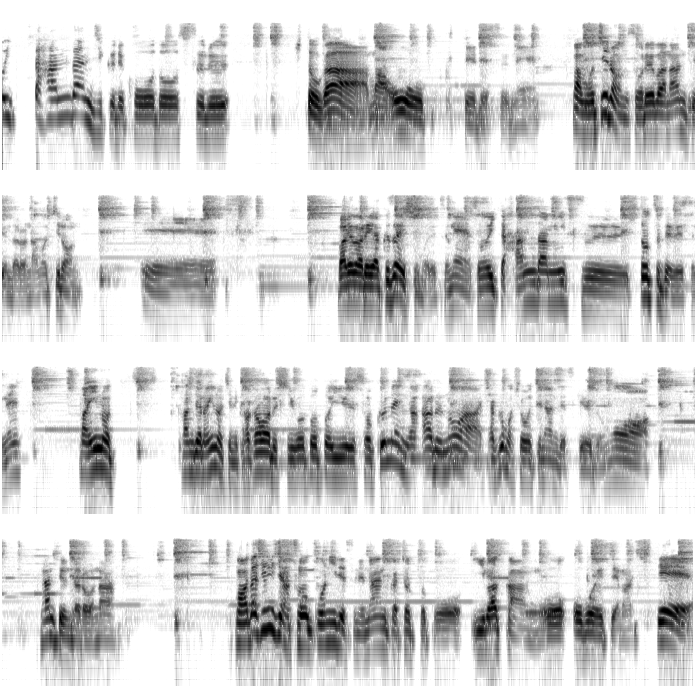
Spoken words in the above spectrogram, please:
ういった判断軸で行動する人が、まあ、多くてですね、まあ、もちろんそれはなんて言うんだろうな、もちろん、えー、我々薬剤師もですね、そういった判断ミス一つでですね、まあ、命、患者の命に関わる仕事という側面があるのは100も承知なんですけれども、なんて言うんだろうな。まあ、私自身はそこにですね、なんかちょっとこう、違和感を覚えてまして、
